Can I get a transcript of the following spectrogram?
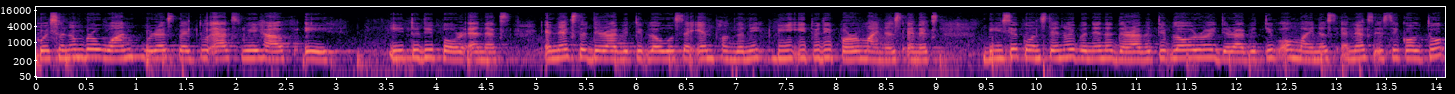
question number 1 with respect to x we have a e to the power nx. Nx the derivative law will say n phangani b e to the power minus nx b से constant होई बने derivative law रोई derivative of minus nx is equal to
